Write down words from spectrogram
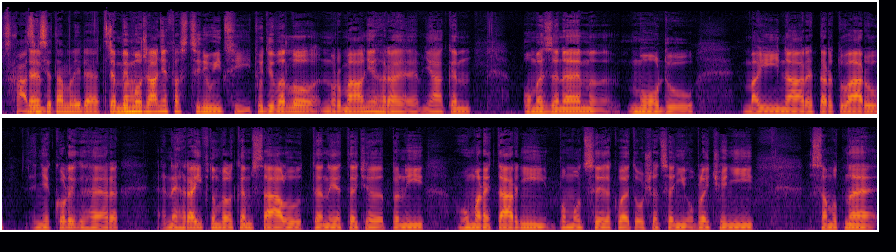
schází ten, se tam lidé? Třeba? To je mimořádně fascinující. To divadlo normálně hraje v nějakém omezeném módu, mají na repertoáru několik her, nehrají v tom velkém sálu, ten je teď plný humanitární pomoci, takové to ošacení, oblečení. Samotné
